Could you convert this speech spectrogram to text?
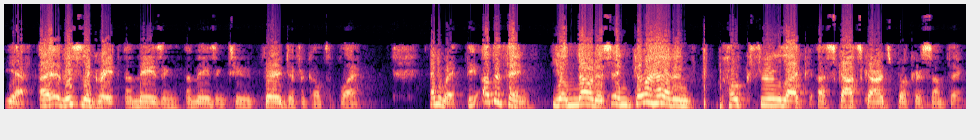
yeah, uh, this is a great, amazing, amazing tune. Very difficult to play. Anyway, the other thing you'll notice, and go ahead and poke through like a Scots Guards book or something.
